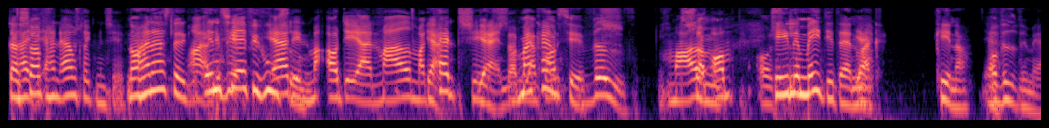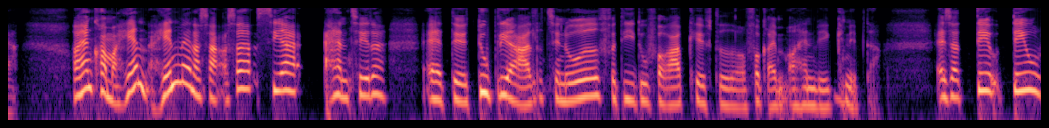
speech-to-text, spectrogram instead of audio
Der Nej, så... han er jo slet ikke min chef. Nå, han er slet ikke Nej, en det bliver- chef i huset. Ja, det er en, og det er en meget markant chef, ja, en som markant jeg godt chef, ved meget som om. Også. hele Mediedanmark ja. kender Ja. og ved, hvem er. Og han kommer hen og henvender sig, og så siger han til dig, at øh, du bliver aldrig til noget, fordi du er for rapkæftet og for grim, og han vil ikke knippe dig. Altså, det, er det er jo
